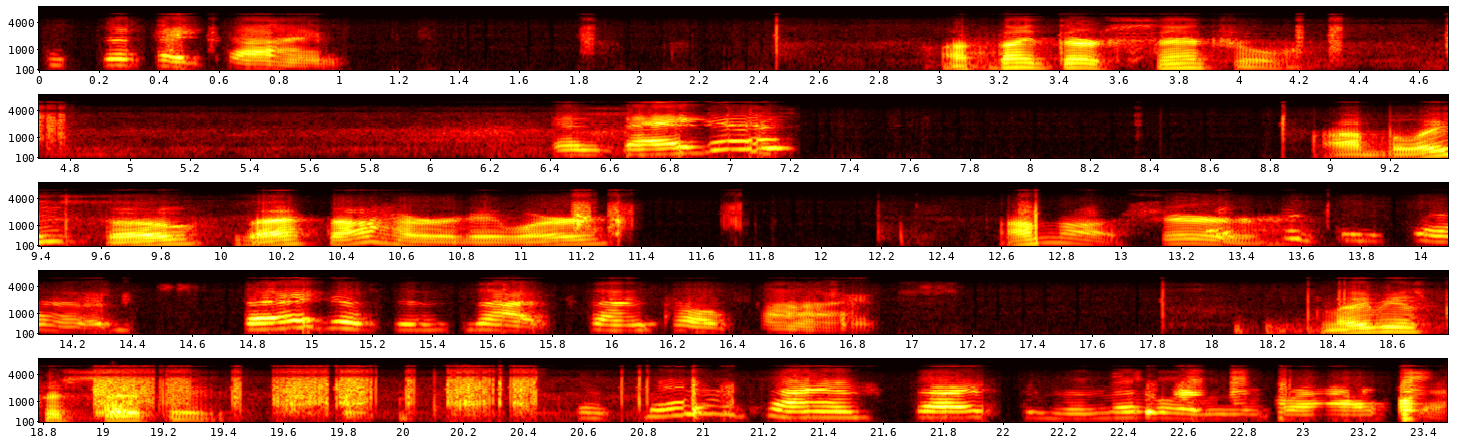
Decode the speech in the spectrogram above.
Pacific Time? I think they're central. In Vegas? I believe so. That's I heard they were. I'm not sure. Vegas is not Central Time. Maybe it's Pacific. The Mountain Time starts in the middle of Nebraska.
